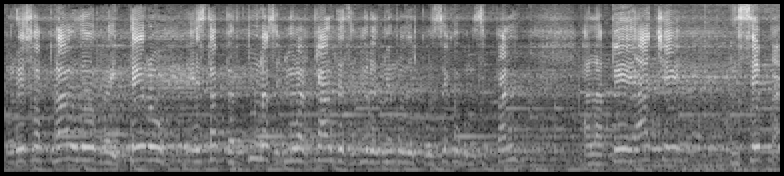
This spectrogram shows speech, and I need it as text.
Por eso aplaudo, reitero esta apertura, señor alcalde, señores miembros del Consejo Municipal, a la PH y sepan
